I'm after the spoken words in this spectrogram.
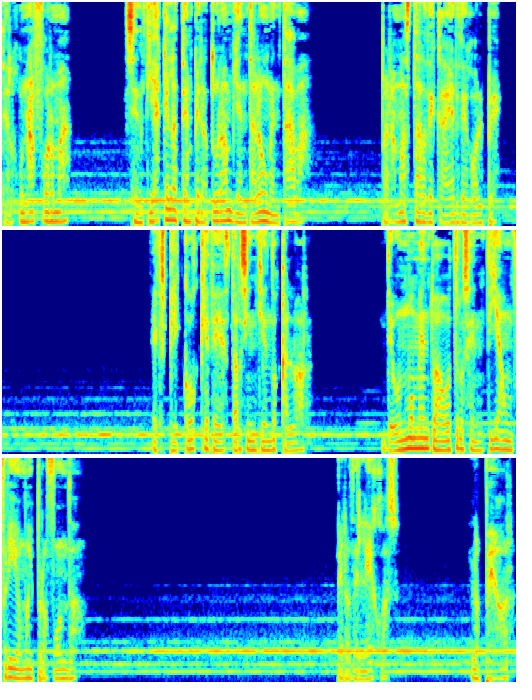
De alguna forma, sentía que la temperatura ambiental aumentaba, para más tarde caer de golpe. Explicó que de estar sintiendo calor, de un momento a otro sentía un frío muy profundo. Pero de lejos, lo peor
